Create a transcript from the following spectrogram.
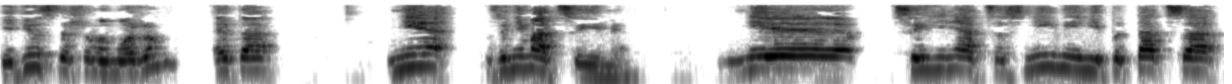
Единственное, что мы можем, это не заниматься ими, не соединяться с ними и не пытаться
